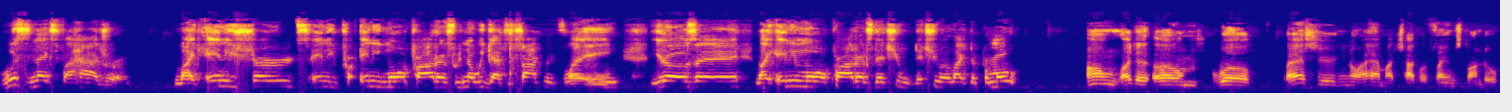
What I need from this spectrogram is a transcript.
What's next for Hydro? like any shirts, any any more products. We know we got the chocolate flame. You know what I'm saying? Like any more products that you that you would like to promote. Um, like a um, well, last year, you know, I had my chocolate flames bundle,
